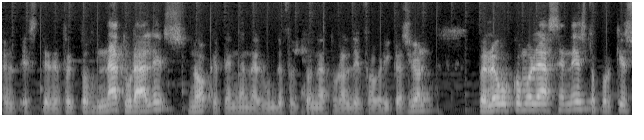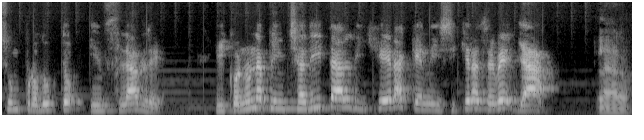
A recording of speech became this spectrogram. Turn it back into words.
eh, este, defectos naturales, ¿no? Que tengan algún defecto natural de fabricación, pero luego, ¿cómo le hacen esto? Porque es un producto inflable y con una pinchadita ligera que ni siquiera se ve, ya. Claro.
